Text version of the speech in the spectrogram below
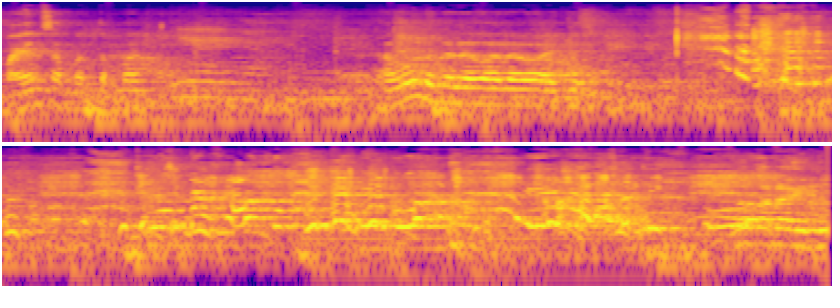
main sama teman iya iya kamu udah lewat-lewat itu lo karena itu.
